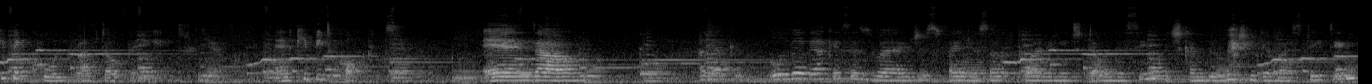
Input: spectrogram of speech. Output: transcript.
keep it cool after opening it. Yes. And keep it corked. And um, other although there are cases where you just find yourself pouring it down the sink, which can be very devastating.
